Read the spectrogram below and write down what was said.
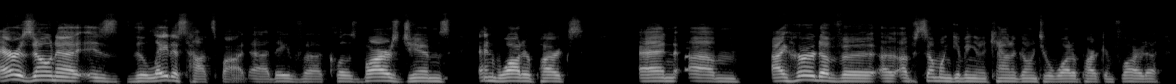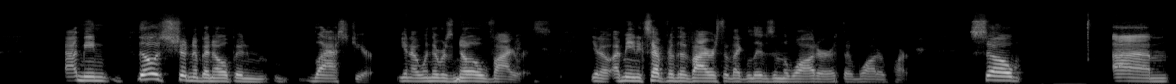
Arizona is the latest hotspot. Uh, they've uh, closed bars, gyms, and water parks. And um, I heard of uh, of someone giving an account of going to a water park in Florida. I mean, those shouldn't have been open last year. You know, when there was no virus. You know, I mean, except for the virus that like lives in the water at the water park. So, um,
